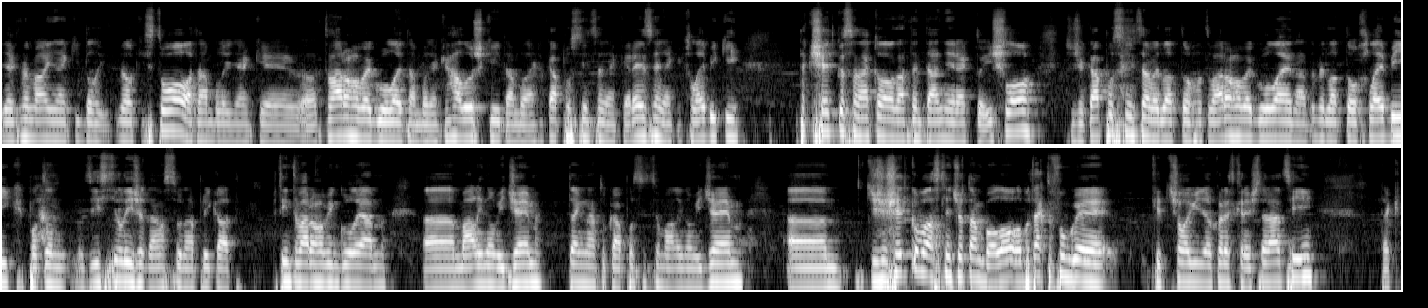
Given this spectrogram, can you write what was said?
jak sme mali nejaký dlhý, veľký stôl a tam boli nejaké uh, tvarohové gule, tam boli nejaké halušky, tam bola nejaká kapustnica, nejaké rezne, nejaké chlebiky, tak všetko sa nakladalo na ten tanier, ak to išlo. Čiže kapustnica vedľa toho tvarohové gule, vedľa toho chlebík. Potom zistili, že tam sú napríklad k tým tvarohovým guliam uh, malinový džem, tak na tú kapustnicu malinový džem. Um, čiže všetko vlastne, čo tam bolo, lebo takto funguje, keď človek ide do korejskej reštaurácii, tak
